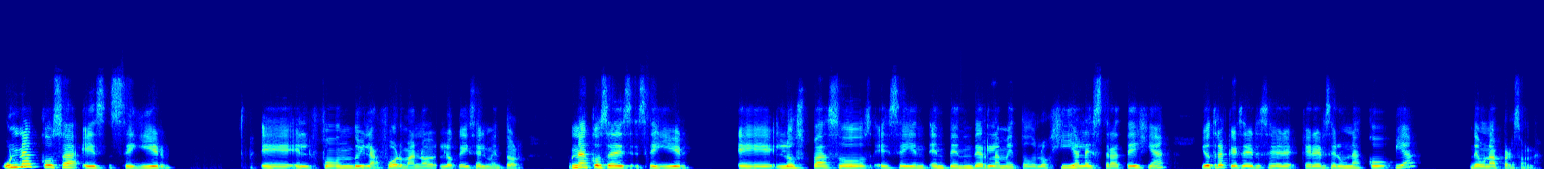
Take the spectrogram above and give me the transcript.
una cosa es seguir eh, el fondo y la forma, ¿no? Lo que dice el mentor. Una cosa es seguir eh, los pasos, es entender la metodología, la estrategia, y otra que es querer ser una copia de una persona.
